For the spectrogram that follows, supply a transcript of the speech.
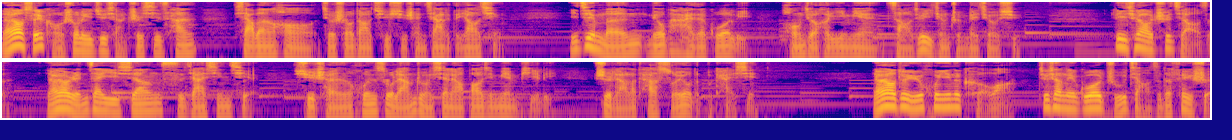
瑶瑶随口说了一句想吃西餐，下班后就收到去许晨家里的邀请。一进门，牛排还在锅里，红酒和意面早就已经准备就绪。立秋要吃饺子，瑶瑶人在异乡，思家心切。许晨荤素两种馅料包进面皮里，治疗了她所有的不开心。瑶瑶对于婚姻的渴望。就像那锅煮饺子的沸水，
